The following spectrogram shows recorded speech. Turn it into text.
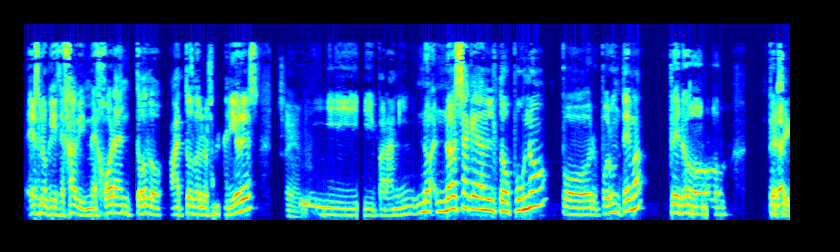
es lo que dice Javi, mejora en todo a todos los anteriores. sí. Y, y para mí no, no se ha quedado en el top 1 por, por un tema, pero, pero Sí.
